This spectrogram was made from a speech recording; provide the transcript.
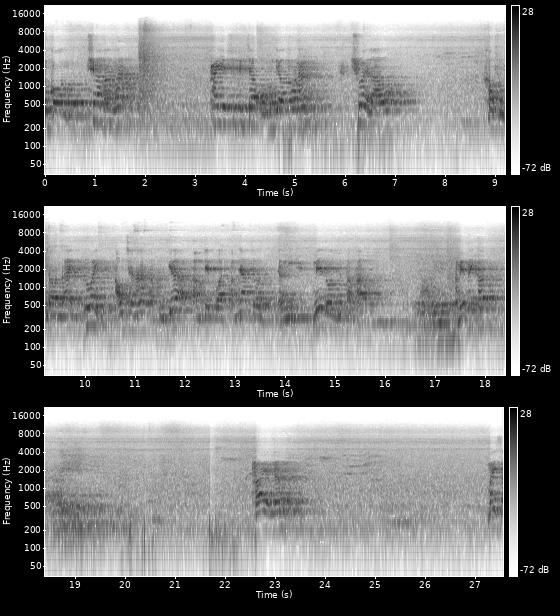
ทุกคนเชื่อมั่นว่า ระเยซูคริสต์เจ้าองค์เดียวเท่านั้น ช่วยเรา เข้าสู่สวรรค์ได้ด้วยเอาชนะความทุกข์ยากความเจ็บปวดความยากจนอย่างนี้แน่นอนหรือเปล่าครับอเมนไหมครับถ้าอย่างนั้น ไม่แส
